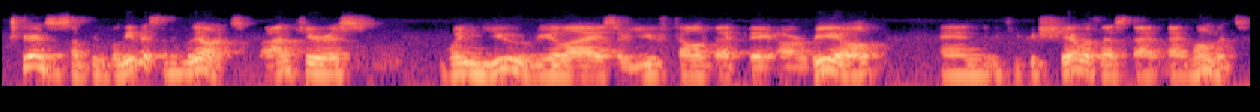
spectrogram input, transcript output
experiences, some people believe it, some people don't. But I'm curious when you realized or you felt that they are real, and if you could share with us that, that moment.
